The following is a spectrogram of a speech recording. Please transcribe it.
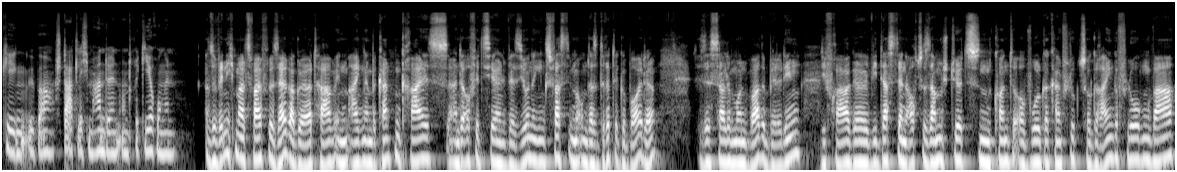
gegenüber staatlichem Handeln und Regierungen. Also wenn ich mal Zweifel selber gehört habe im eigenen Bekanntenkreis an der offiziellen Version, da ging es fast immer um das dritte Gebäude, dieses Salomon Brothers Building. Die Frage, wie das denn auch zusammenstürzen konnte, obwohl gar kein Flugzeug reingeflogen war.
